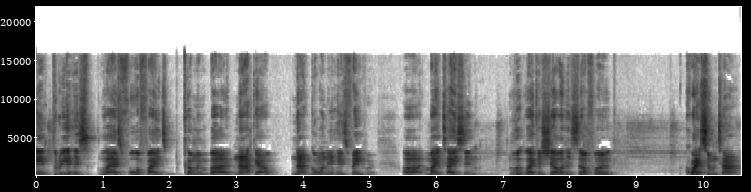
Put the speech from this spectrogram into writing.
and three of his last four fights coming by knockout, not going in his favor. Uh, Mike Tyson looked like a shell of himself for quite some time.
